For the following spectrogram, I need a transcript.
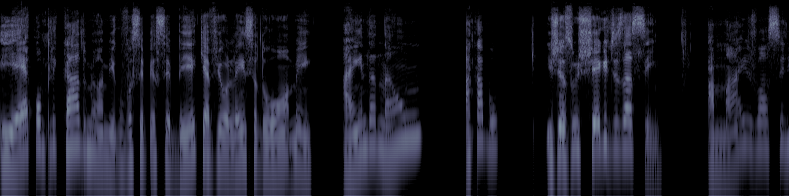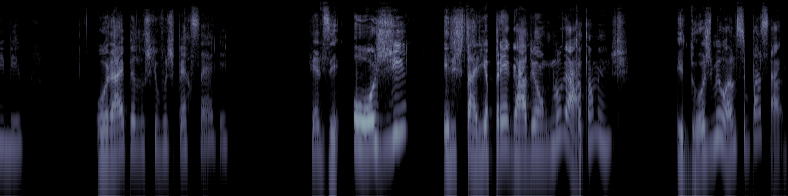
E é complicado, meu amigo, você perceber que a violência do homem ainda não acabou. E Jesus chega e diz assim: Amai os vossos inimigos, orai pelos que vos perseguem. Quer dizer, hoje ele estaria pregado em algum lugar. Totalmente. E dois mil anos se passaram.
